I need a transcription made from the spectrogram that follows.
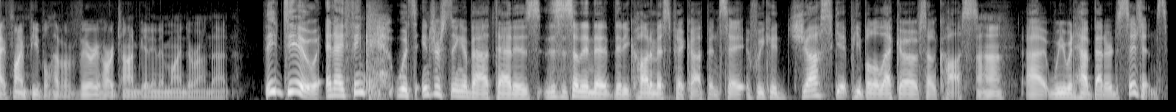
I find people have a very hard time getting their mind around that. They do. And I think what's interesting about that is this is something that, that economists pick up and say if we could just get people to let go of sunk costs, Uh-huh. uh, we would have better decisions.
